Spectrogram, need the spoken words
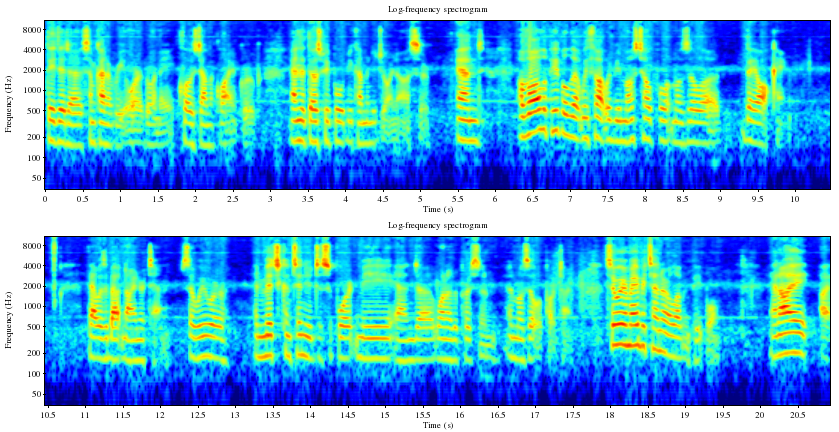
they did a, some kind of reorg when they closed down the client group, and that those people would be coming to join us. Or, and of all the people that we thought would be most helpful at Mozilla, they all came. That was about nine or ten. So we were, and Mitch continued to support me and uh, one other person in Mozilla part time. So we were maybe 10 or 11 people. And I, I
